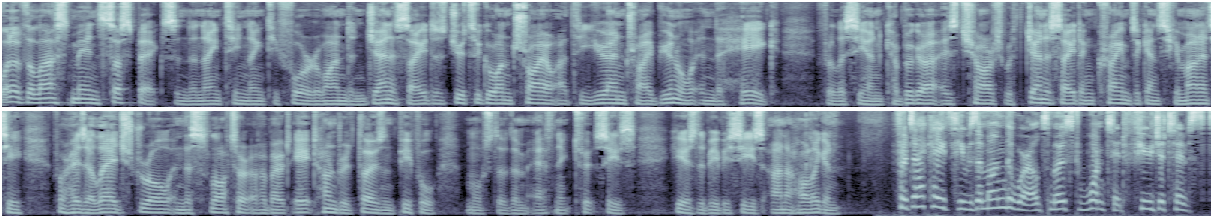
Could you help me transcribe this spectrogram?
One of the last main suspects in the 1994 Rwandan genocide is due to go on trial at the UN tribunal in The Hague. Felicien Kabuga is charged with genocide and crimes against humanity for his alleged role in the slaughter of about 800,000 people, most of them ethnic Tutsis. Here's the BBC's Anna Holligan. For decades, he was among the world's most wanted fugitives.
